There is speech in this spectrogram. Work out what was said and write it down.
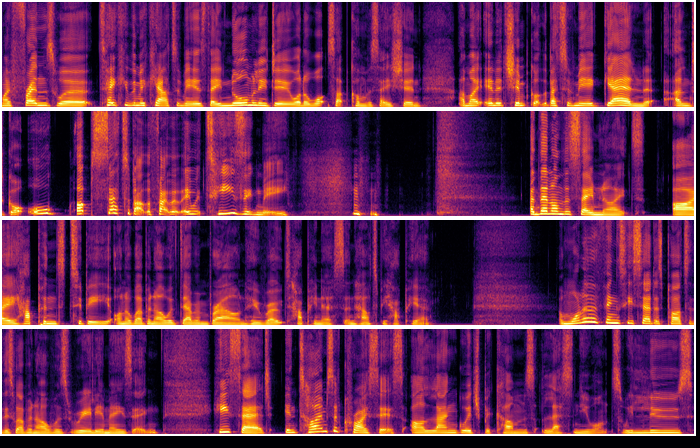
my friends were taking the mickey out of me as they normally do on a WhatsApp conversation. And my inner chimp got the better of me again and got all upset about the fact that they were teasing me. and then on the same night, I happened to be on a webinar with Derren Brown, who wrote Happiness and How to Be Happier. And one of the things he said as part of this webinar was really amazing. He said, In times of crisis, our language becomes less nuanced. We lose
